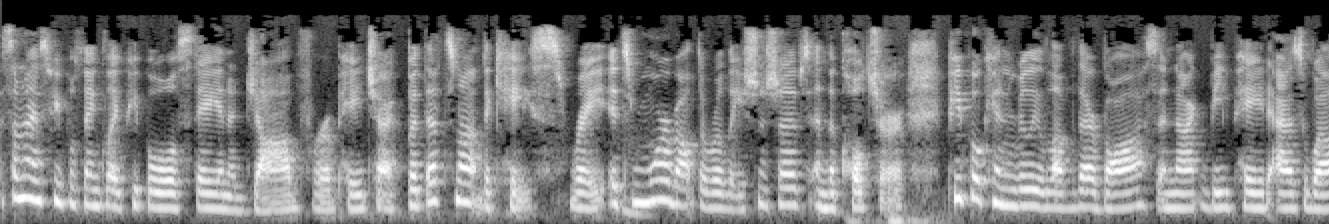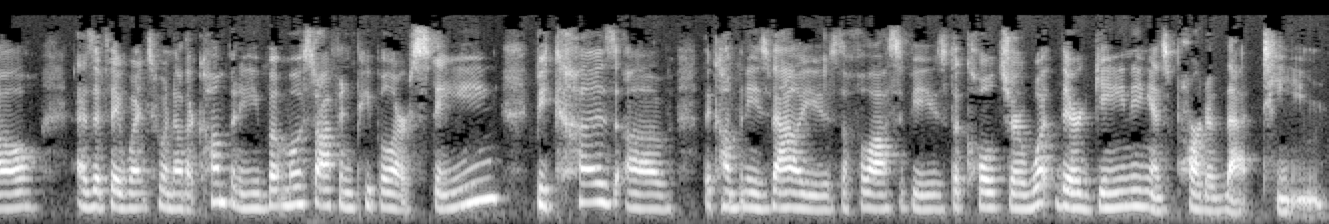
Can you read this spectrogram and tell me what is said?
sometimes people think like people will stay in a job for a paycheck, but that's not the case, right? It's mm-hmm. more about the relationships and the culture. People can really love their boss and not be paid as well as if they went to another company, but most often people are staying because of the company's values, the philosophies, the culture, what they're gaining as part of that team.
